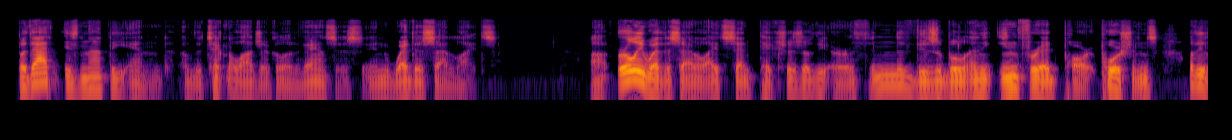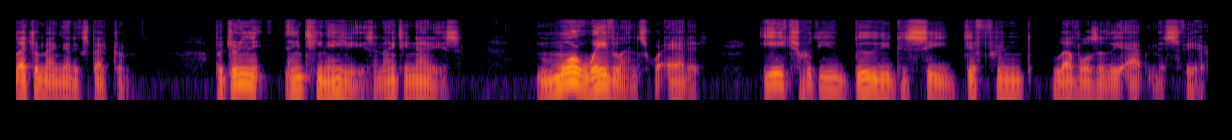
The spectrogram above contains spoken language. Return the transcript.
But that is not the end of the technological advances in weather satellites. Uh, early weather satellites sent pictures of the Earth in the visible and the infrared par- portions of the electromagnetic spectrum. But during the 1980s and 1990s, more wavelengths were added, each with the ability to see different levels of the atmosphere.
